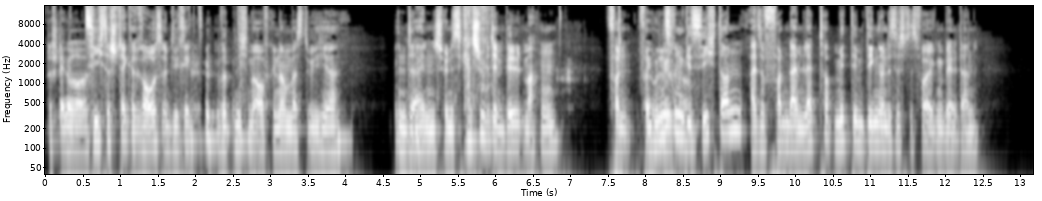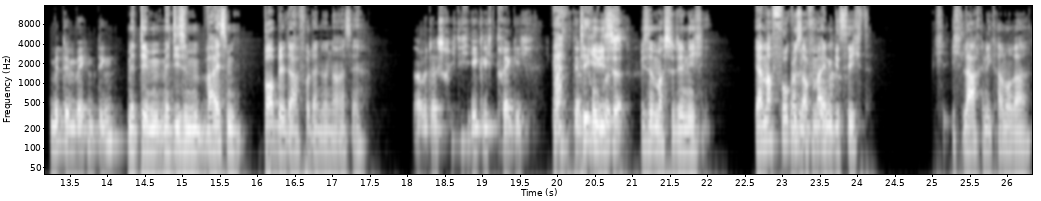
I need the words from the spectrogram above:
das Stecker raus. Zieh ich das Stecker raus und direkt wird nicht mehr aufgenommen, was du hier in dein schönes. Kannst du mit dem Bild machen? Von, von unseren Bild, Gesichtern, also von deinem Laptop mit dem Ding und das ist das Folgenbild dann. Mit dem welchem Ding? Mit dem, mit diesem weißen Bobbel da vor deiner Nase. Aber der ist richtig eklig dreckig. Ja, Digi, wieso, wieso machst du den nicht? Ja, mach Fokus mach auf mein Gesicht. Ich, ich lache in die Kamera.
